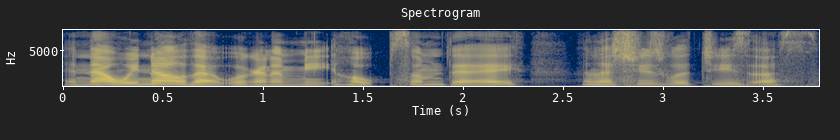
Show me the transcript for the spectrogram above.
and now we know that we're going to meet Hope someday and that she's with Jesus.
